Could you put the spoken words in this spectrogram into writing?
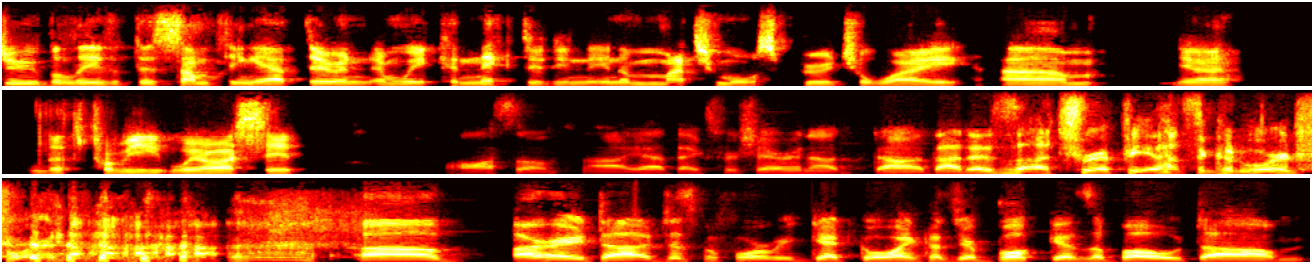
do believe that there's something out there and, and we're connected in, in a much more spiritual way. Um, you know, that's probably where I sit. Awesome. Uh, yeah, thanks for sharing that. Uh, that is uh, trippy. That's a good word for it. um, all right, uh, just before we get going, because your book is about um,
